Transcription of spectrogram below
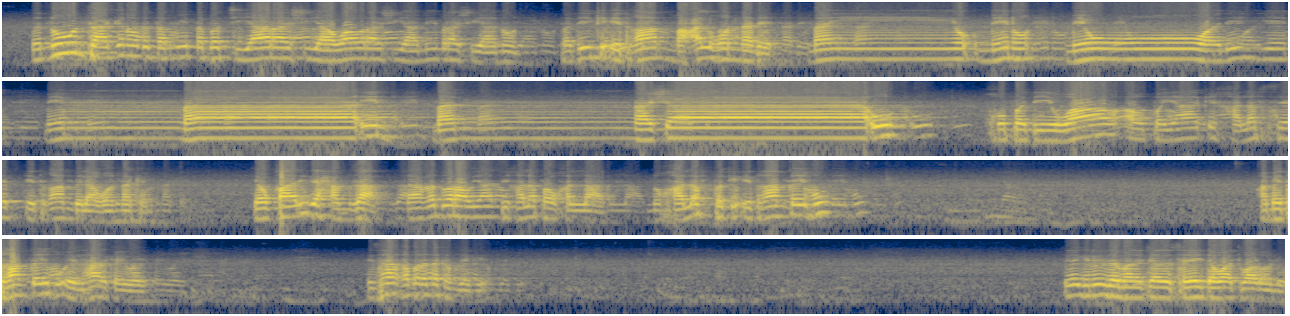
د نون ساکن او د تنوین نه پس چې یا راشي یا واو راشي یا میم راشي یا نون په دې کې ادغام مع الغنه ده من یؤمن من ولی من ماء من نشاء خو په دی واو او په یا کې خلف سیب ادغام بلا غنه کوي یو قاری دی حمزه دا غد وراویان دی خلف او خلاق نو خلف پک ادغام کوي خو ام ادغام کوي خو اظهار کوي وای اظهار خبره ده کوم ځای کې څنګه نه زمانه چې صحیح دوات واړولو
